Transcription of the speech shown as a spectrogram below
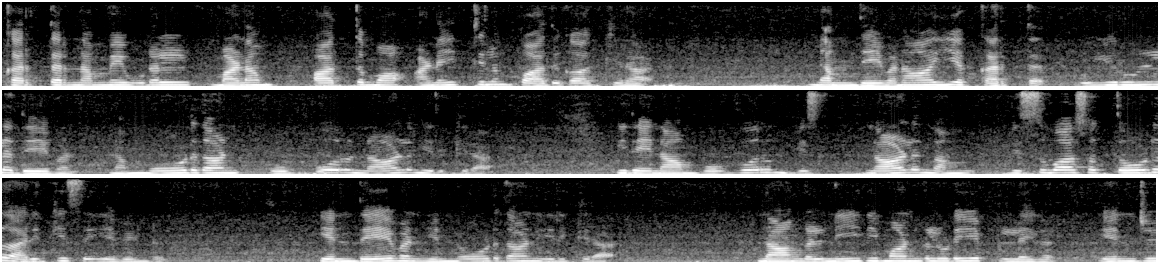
கர்த்தர் நம்மை உடல் மனம் ஆத்மா அனைத்திலும் பாதுகாக்கிறார். நம் தேவனாகிய கர்த்தர் உயிருள்ள தேவன் நம்மோடு தான் ஒவ்வொரு நாளும் இருக்கிறார். இதை நாம் ஒவ்வொரு விஸ் நாளும் நம் விசுவாசத்தோடு அறிக்கை செய்ய வேண்டும். என் தேவன் என்னோடு தான் இருக்கிறார். நாங்கள் நீதிமான்களுடைய பிள்ளைகள் என்று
